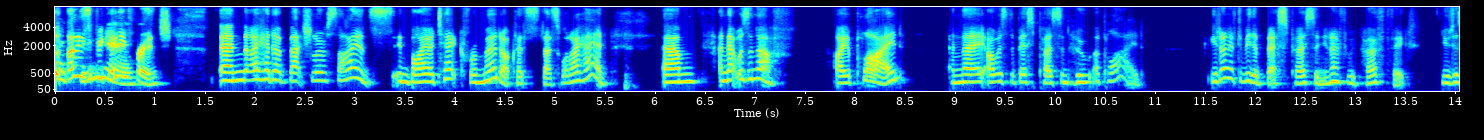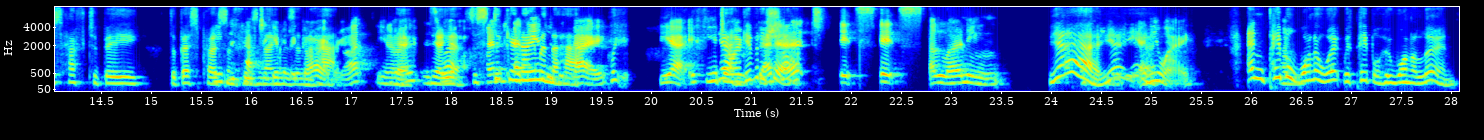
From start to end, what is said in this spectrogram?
Like I didn't speak any. French. And I had a Bachelor of Science in biotech from Murdoch. That's that's what I had. Um, and that was enough. I applied and they I was the best person who applied. You don't have to be the best person. You don't have to be perfect. You just have to be the best person just whose name is it a in go, the hat. right? You know, yeah, yeah, well. yeah. So stick And your name in the of hat. day, Put yeah, if you Yeah, don't give it a get shot. it, it's it's a learning yeah, yeah, yeah. anyway. And people Um, want to work with people who want to learn.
